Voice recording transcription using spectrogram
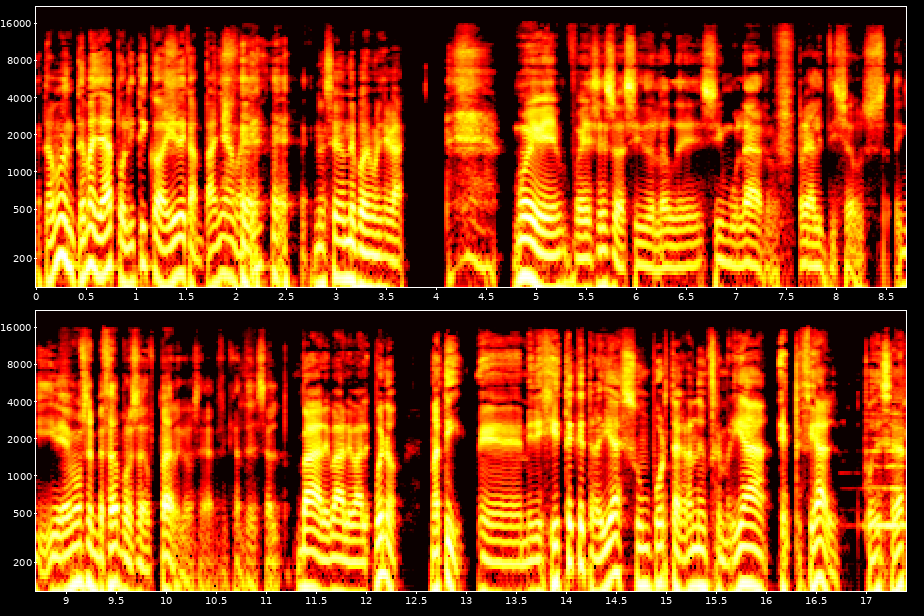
Estamos en un tema ya político ahí de campaña, No sé dónde podemos llegar. Muy bien, pues eso ha sido lo de simular reality shows. Y hemos empezado por South Park, o sea, fíjate el salto. Vale, vale, vale. Bueno, Mati, eh, me dijiste que traías un puerta grande enfermería especial. ¿Puede ser?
